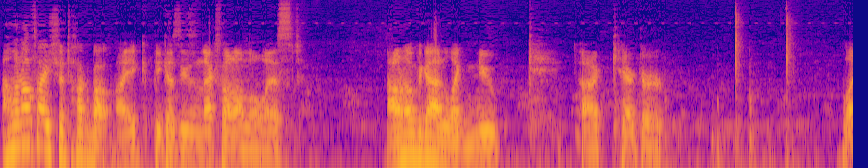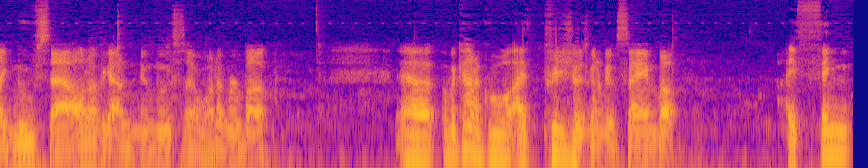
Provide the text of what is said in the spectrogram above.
I don't know if I should talk about Ike because he's the next one on the list. I don't know if we got like new uh, character like moveset. I don't know if we got a new moveset or whatever, but uh, it'll be kind of cool. I'm pretty sure it's gonna be the same, but I think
